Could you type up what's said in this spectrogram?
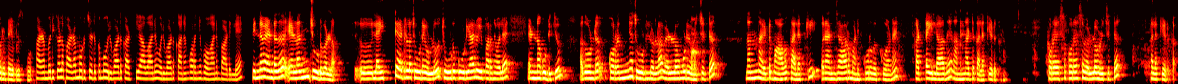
ഒരു ടേബിൾ സ്പൂൺ പഴംപൊരിക്കുള്ള പഴം മുറിച്ചെടുക്കുമ്പോൾ ഒരുപാട് കട്ടിയാവാനും ഒരുപാട് കനം കുറഞ്ഞു പോകാനും പാടില്ലേ? പിന്നെ വേണ്ടത് ഇളം ചൂടുവെള്ളം. ലൈറ്റ് ആയിട്ടുള്ള ചൂടേ ഉള്ളൂ. ചൂട് കൂടിയാലും ഈ പറഞ്ഞ പോലെ എണ്ണ കുടിക്കും. അതുകൊണ്ട് കുറഞ്ഞ ചൂടിലുള്ള വെള്ളവും കൂടി ഒഴിച്ചിട്ട് നന്നായിട്ട് മാവ് കലക്കി ഒരു അഞ്ചാറ് മണിക്കൂർ വെക്കുവാണേ. കട്ടയില്ലാതെ നന്നായിട്ട് കലക്കിയെടുക്കണം. കുറേശ്ശെ കുറേശ്ശെ വെള്ളം ഒഴിച്ചിട്ട് കലക്കിയെടുക്കാം.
